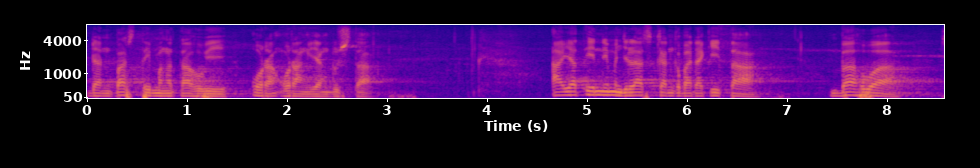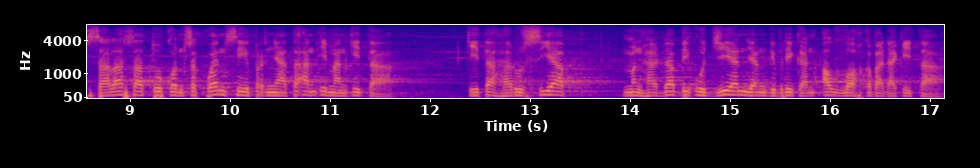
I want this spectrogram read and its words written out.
dan pasti mengetahui orang-orang yang dusta. Ayat ini menjelaskan kepada kita bahwa salah satu konsekuensi pernyataan iman kita kita harus siap menghadapi ujian yang diberikan Allah kepada kita.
